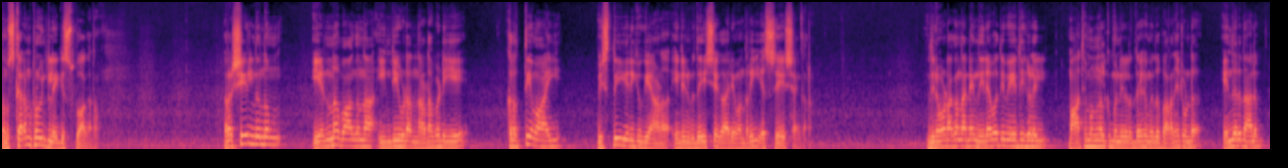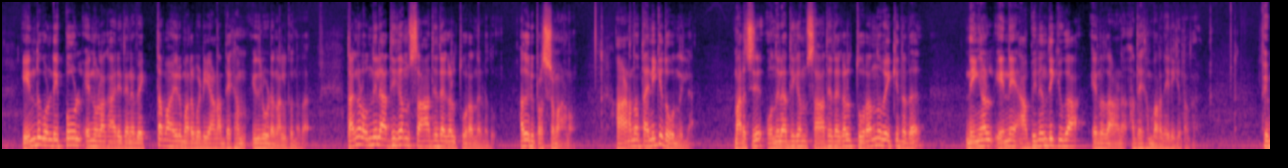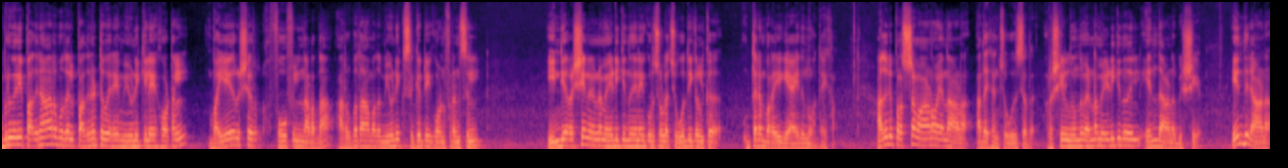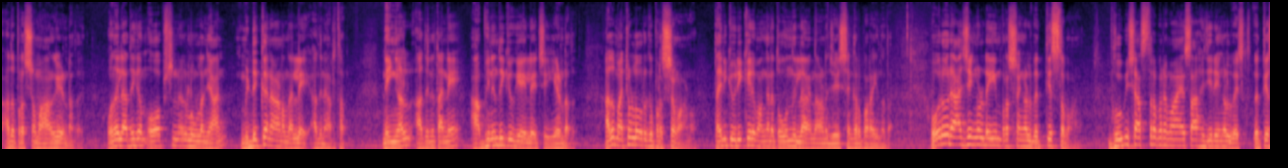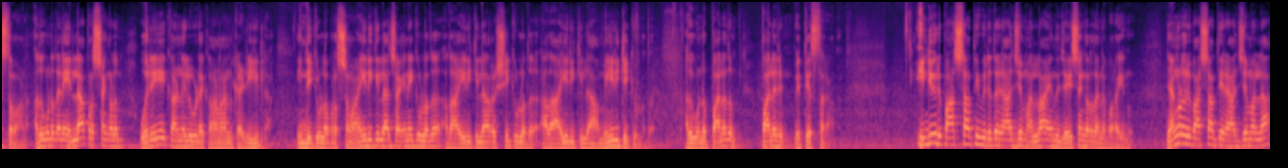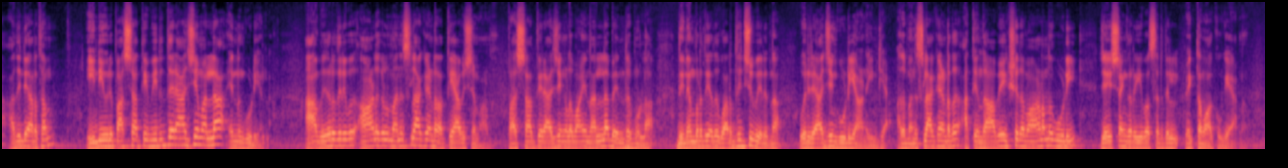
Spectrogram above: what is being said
നമസ്കാരം ട്രൂയിന്റിലേക്ക് സ്വാഗതം. റഷ്യയിൽ നിന്നും എണ്ണ വാങ്ങുന്ന ഇന്ത്യയുടെ നടപടിയെ കൃത്യമായി വിശദീകരിക്കുകയാണ് ഇന്ത്യൻ വിദേശകാര്യമന്ത്രി എസ് ജയശങ്കർ. ഇതിനോടകം തന്നെ നിരവധി വേദികളിൽ മാധ്യമങ്ങൾക്ക് മുന്നിൽ അദ്ദേഹം ഇത് പറഞ്ഞിട്ടുണ്ട്. എന്നിരുന്നാലും എന്തുകൊണ്ട് ഇപ്പോൾ എന്നുള്ള കാര്യത്തിന് വ്യക്തമായൊരു മറുപടിയാണ് അദ്ദേഹം ഇതിലൂടെ നൽകുന്നത്. തങ്ങൾ ഒന്നിലധികം സാധ്യതകൾ തുറന്നിടുന്നു. അതൊരു പ്രശ്നമാണോ? ആണെന്ന് തനിക്ക് തോന്നുന്നില്ല. മറിച്ച് ഒന്നിലധികം സാധ്യതകൾ തുറന്നു വയ്ക്കുന്നത് നിങ്ങൾ എന്നെ അഭിനന്ദിക്കുക എന്നതാണ് അദ്ദേഹം പറഞ്ഞിരിക്കുന്നത്. ഫെബ്രുവരി പതിനാറ് മുതൽ പതിനെട്ട് വരെ മ്യൂണിക്കിലെ ഹോട്ടൽ ബയേറിഷർ ഫോഫിൽ നടന്ന അറുപതാമത് മ്യൂണിക് സെക്യൂരിറ്റി കോൺഫറൻസിൽ ഇന്ത്യ റഷ്യൻ എണ്ണ മേടിക്കുന്നതിനെക്കുറിച്ചുള്ള ചോദ്യങ്ങൾക്ക് ഉത്തരം പറയുകയായിരുന്നു അദ്ദേഹം. അതൊരു പ്രശ്നമാണോ എന്നാണ് അദ്ദേഹം ചോദിച്ചത്. റഷ്യയിൽ നിന്നും എണ്ണ മേടിക്കുന്നതിൽ എന്താണ് വിഷയം? എന്തിനാണ് അത് പ്രശ്നമാകേണ്ടത്? ഒന്നിലധികം ഓപ്ഷനുകളുള്ള ഞാൻ മിടുക്കനാണെന്നല്ലേ അതിനർത്ഥം. നിങ്ങൾ അതിന് തന്നെ അഭിനന്ദിക്കുകയല്ലേ ചെയ്യേണ്ടത്? അത് മറ്റുള്ളവർക്ക് പ്രശ്നമാണോ? തനിക്ക് ഒരിക്കലും അങ്ങനെ തോന്നില്ല എന്നാണ് ജയശങ്കർ പറയുന്നത്. ഓരോ രാജ്യങ്ങളുടെയും പ്രശ്നങ്ങൾ വ്യത്യസ്തമാണ്. ഭൂമിശാസ്ത്രപരമായ സാഹചര്യങ്ങൾ വ്യത്യസ്തമാണ്. അതുകൊണ്ട് തന്നെ എല്ലാ പ്രശ്നങ്ങളും ഒരേ കണ്ണിലൂടെ കാണാൻ കഴിയില്ല. ഇന്ത്യക്കുള്ള പ്രശ്നമായിരിക്കില്ല ചൈനയ്ക്കുള്ളത് അതായിരിക്കില്ല റഷ്യയ്ക്കുള്ളത് അതായിരിക്കില്ല അമേരിക്കയ്ക്കുള്ളത്. അതുകൊണ്ട് പലതും പലരും വ്യത്യസ്തരാണ്. ഇന്ത്യ ഒരു പാശ്ചാത്യ വിരുദ്ധ രാജ്യമല്ല എന്ന് ജയശങ്കർ തന്നെ പറയുന്നു. ഞങ്ങളൊരു പാശ്ചാത്യ രാജ്യമല്ല അതിന്റെ അർത്ഥം ഇന്ത്യ ഒരു പാശ്ചാത്യ വിരുദ്ധ രാജ്യമല്ല എന്നും കൂടിയല്ല. ആ വേർതിരിവ് ആളുകൾ മനസ്സിലാക്കേണ്ടത് അത്യാവശ്യമാണ്. പാശ്ചാത്യ രാജ്യങ്ങളുമായി നല്ല ബന്ധമുള്ള ദിനംപ്രതി അത് വർദ്ധിച്ചു വരുന്ന ഒരു രാജ്യം കൂടിയാണ് ഇന്ത്യ. അത് മനസ്സിലാക്കേണ്ടത് അത്യന്താപേക്ഷിതമാണെന്ന് കൂടി ജയശങ്കർ ഈ അവസരത്തിൽ വ്യക്തമാക്കുകയാണ്.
